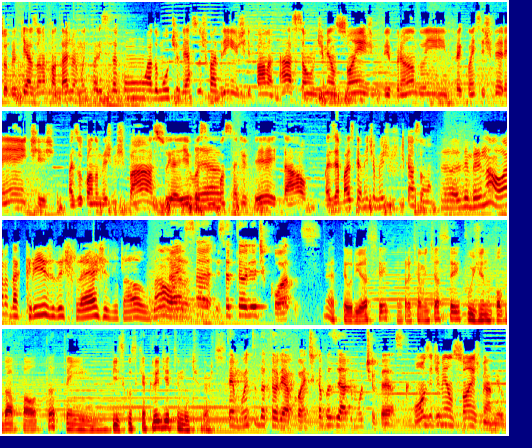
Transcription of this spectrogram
sobre o que é a Zona Fantasma é muito parecida com a do multiverso dos quadrinhos, que fala, ah, são dimensões vibrando em frequências diferentes, mas ocupando o mesmo espaço, e aí você É. não consegue ver e tal. Mas é basicamente a mesma explicação. Eu lembrei na hora da crise dos flashes e tal. Na hora. É, isso, é, isso é teoria de cordas. É, teoria aceita, praticamente aceita. Fugindo um pouco da pauta, tem físicos que acreditam em multiverso. Tem muito da teoria quântica baseada no multiverso. 11 dimensões, meu amigo.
